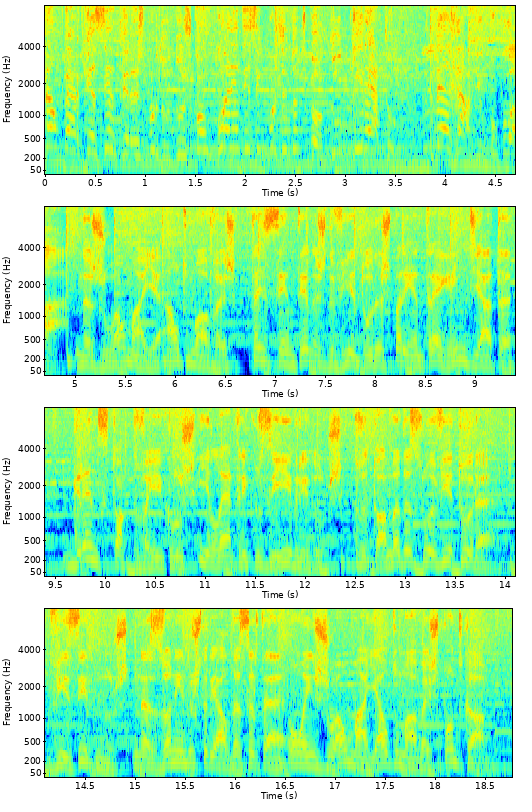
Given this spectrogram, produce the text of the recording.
não perca centenas de produtos com 45% de desconto direto na Rádio Popular. Na João Maia Automóveis tem centenas de viaturas para entrega imediata, grande estoque de veículos elétricos e híbridos. Retoma da sua viatura. Visite-nos na Zona Industrial da Sertã ou em joãomaiaautomóveis.com.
